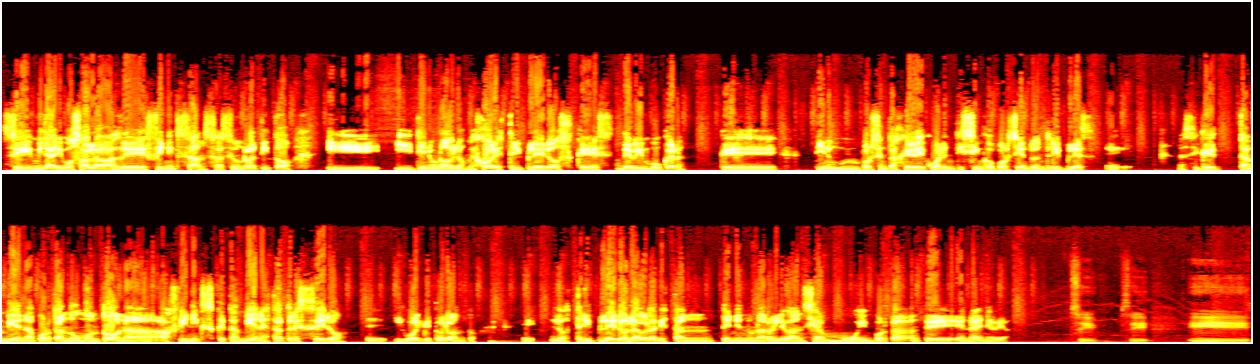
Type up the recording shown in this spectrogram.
Sí, mira, y vos hablabas de Phoenix Suns hace un ratito y, y tiene uno de los mejores tripleros, que es Devin Booker, que tiene un porcentaje de 45% en triples. eh, así que también aportando un montón a, a Phoenix, que también está 3-0, eh, igual que Toronto. Eh, los tripleros, la verdad que están teniendo una relevancia muy importante en la NBA. Sí, sí. Y,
